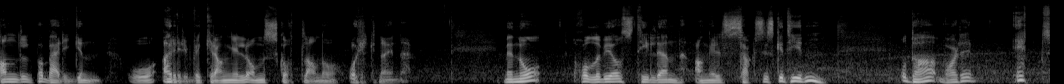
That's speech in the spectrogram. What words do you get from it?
handel på Bergen og arvekrangel om Skottland og Orknøyene. Men nå holder vi oss til den angelsaksiske tiden. Og da var det ett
